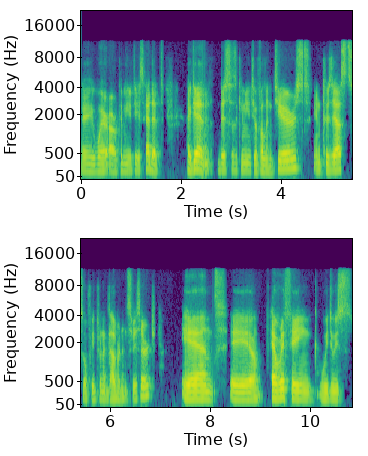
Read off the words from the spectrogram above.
uh, where our community is headed. Again, this is a community of volunteers, enthusiasts of internet governance research, and uh, everything we do is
